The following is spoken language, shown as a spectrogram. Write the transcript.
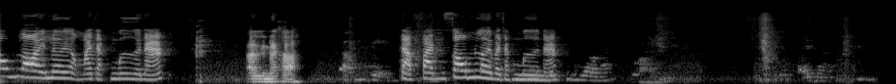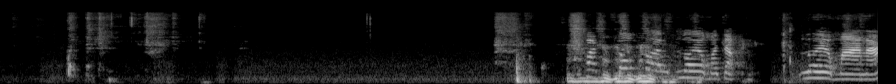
ส้มลอยเลยออกมาจากมือนะ อะไรนะคะสามเก่งแต่ฟันส้มเลยมาจากมือนะคนเดียวนะ ฟันส้มเลยเลยออกมาจาก เลยออกมานะ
